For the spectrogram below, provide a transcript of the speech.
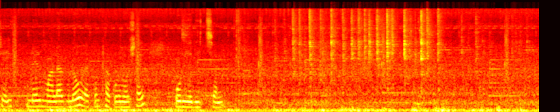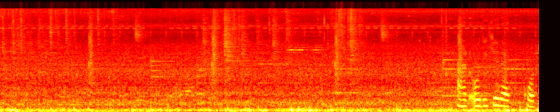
সেই ফুলের মালাগুলোও এখন ঠাকুরমশাই পরিয়ে দিচ্ছেন। আর ওদিকে দেখ কত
